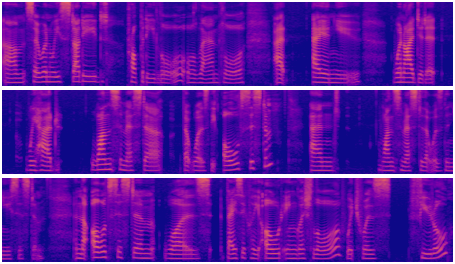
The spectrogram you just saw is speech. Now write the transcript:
Um, so when we studied property law or land law at ANU, when I did it, we had one semester that was the old system and one semester that was the new system. And the old system was basically Old English law, which was feudal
